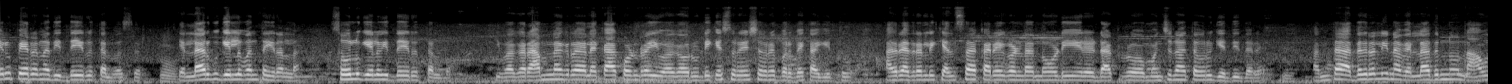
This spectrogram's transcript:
ಏರುಪೇರು ಅನ್ನೋದು ಇದ್ದೇ ಇರುತ್ತಲ್ವ ಸರ್ ಎಲ್ಲರಿಗೂ ಗೆಲ್ಲುವಂತ ಇರಲ್ಲ. ಸೋಲು ಗೆಲುವು ಇದ್ದೇ ಇರುತ್ತಲ್ವ? ಇವಾಗ ರಾಮನಗರ ಲೆಕ್ಕ ಹಾಕೊಂಡ್ರೆ ಇವಾಗ ಅವರು ಡಿ ಕೆ ಸುರೇಶ್ ಅವರೇ ಬರಬೇಕಾಗಿತ್ತು. ಆದರೆ ಅದರಲ್ಲಿ ಕೆಲಸ ಕಾರ್ಯಗಳನ್ನ ನೋಡಿ ಡಾಕ್ಟ್ರು ಮಂಜುನಾಥ್ ಅವರು ಗೆದ್ದಿದ್ದಾರೆ. ಅಂತ ಅದರಲ್ಲಿ ನಾವೆಲ್ಲದನ್ನು ನಾವು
